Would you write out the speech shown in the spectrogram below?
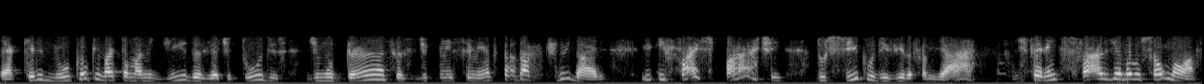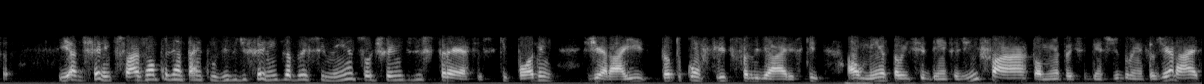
é aquele núcleo que vai tomar medidas e atitudes de mudanças de conhecimento para dar continuidade. E, e, faz parte do ciclo de vida familiar diferentes fases de evolução nossa. E as diferentes fases vão apresentar, inclusive, diferentes adoecimentos ou diferentes estresses que podem gerar aí tanto conflitos familiares que aumentam a incidência de infarto, aumentam a incidência de doenças gerais,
